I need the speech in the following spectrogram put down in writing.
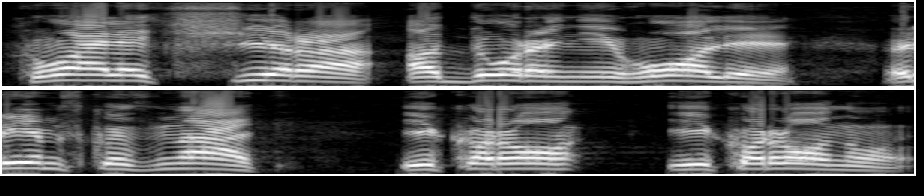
хвалять щиро одурені голі, римську знать і, коро... і корону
